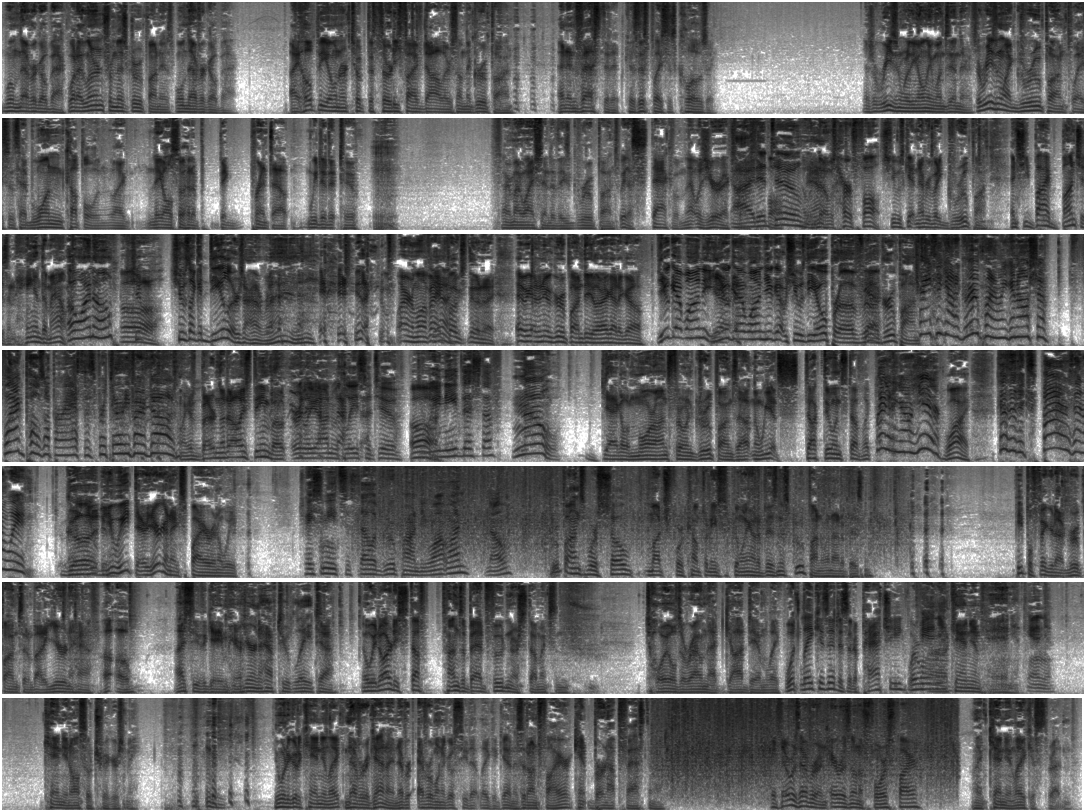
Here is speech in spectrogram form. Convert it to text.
We'll never go back. What I learned from this Groupon is we'll never go back. I hope the owner took the $35 on the Groupon and invested it because this place is closing. There's a reason we're the only ones in there. There's a reason why Groupon places had one couple and like they also had a big printout. We did it too. Sorry, my wife's into these Groupons. We had a stack of them. That was your ex. I did fault. too, No, yeah. no, it was her fault. She was getting everybody Groupons, and she'd buy bunches and hand them out. Oh, I know. Oh. She, she was like a dealer. Ah, right. yeah. She's like firing them off. Hey, Yeah. folks, doing it. Hey, we got a new Groupon dealer. I got to go. You get one. Yeah. You get one. You get. She was the Oprah of Yeah. uh, Groupon. Tracy got a Groupon. We can all shove flagpoles up our asses for thirty-five dollars. Like it's better than the Dolly Steamboat. Early on with Lisa too. Oh. Do we need this stuff? No. Gaggle of morons throwing Groupons out, and then we get stuck doing stuff like. We're gonna go here Why? because it expires in a week. Good. You, you eat there, you're going to expire in a week. Tracy needs to sell a Groupon. Do you want one? No. Groupons were so much for companies going out of business. Groupon went out of business. People figured out Groupons in about a year and a half. Uh oh. I see the game here. Year and a half too late. Yeah. No, we'd already stuffed tons of bad food in our stomachs and toiled around that goddamn lake. What lake is it? Is it Apache? Where were we? Canyon. Uh, Canyon. Canyon. Canyon. Canyon also triggers me. you want to go to Canyon Lake? Never again. I never ever want to go see that lake again. Is it on fire? It can't burn up fast enough. If there was ever an Arizona forest fire, like Canyon Lake is threatened,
